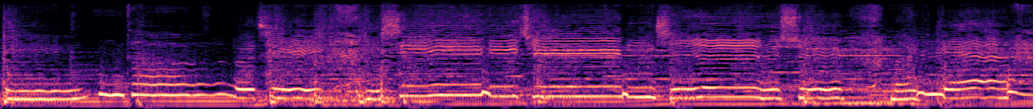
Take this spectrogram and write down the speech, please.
定得起？细菌持续蔓延。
